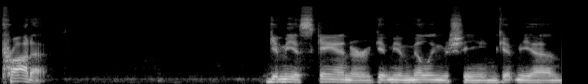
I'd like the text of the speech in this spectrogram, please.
product. Give me a scanner, get me a milling machine, get me a,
